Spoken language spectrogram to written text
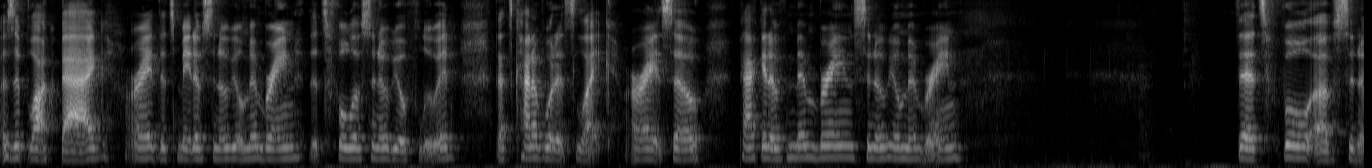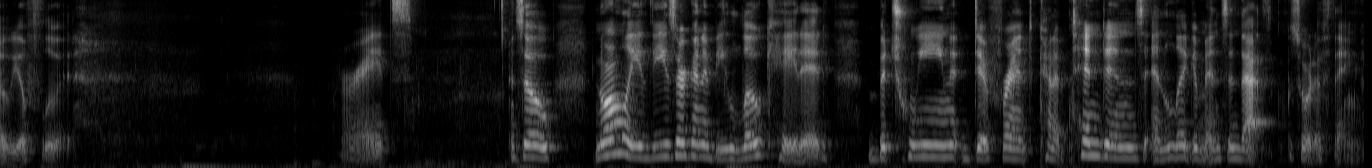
a Ziploc bag, all right, that's made of synovial membrane that's full of synovial fluid. That's kind of what it's like. All right. So packet of membrane, synovial membrane. that's full of synovial fluid. All right. And so normally these are going to be located between different kind of tendons and ligaments and that sort of thing.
